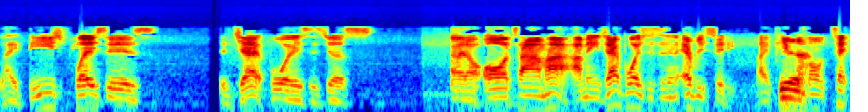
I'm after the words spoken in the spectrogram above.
like these places the Jack Boys is just at an all time high. I mean, Jack Boys is in every city. Like people Yeah. gonna take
